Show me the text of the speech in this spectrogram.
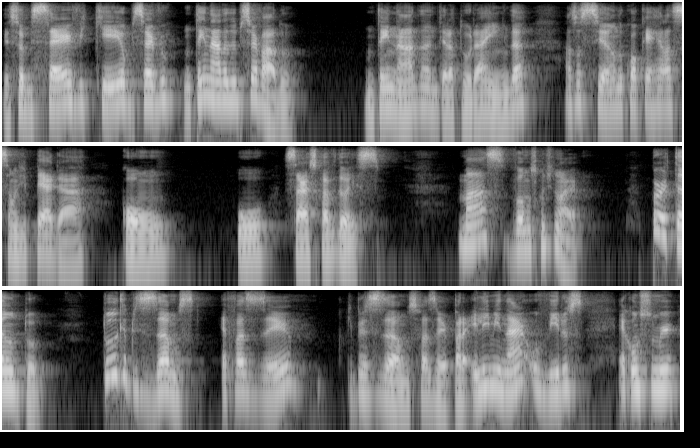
Esse observe que, observe, não tem nada de observado. Não tem nada na literatura ainda associando qualquer relação de pH com o SARS-CoV-2. Mas vamos continuar. Portanto, tudo que precisamos é fazer que precisamos fazer para eliminar o vírus é consumir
